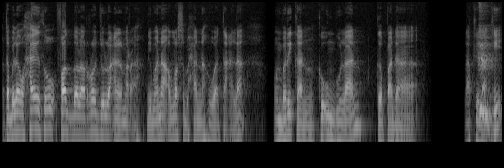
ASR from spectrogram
Kata beliau haitsu faddala ar-rajulu 'ala mar'ah di mana Allah Subhanahu wa taala memberikan keunggulan kepada laki-laki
